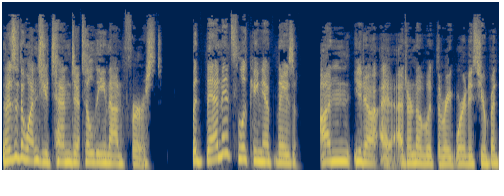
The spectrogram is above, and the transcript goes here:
Those are the ones you tend to, to lean on first. But then it's looking at those un, you know, I, I, don't know what the right word is here, but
